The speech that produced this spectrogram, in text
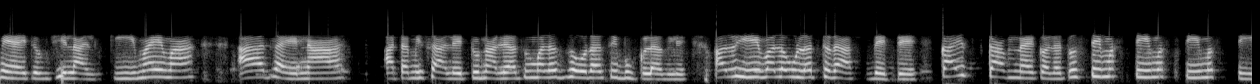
मी आहे तुमची लालकी महिमा आज आहे ना आता मी शाळेतून आले अजून मला जोराची भूक लागली. अजून ही मला उलट त्रास देते. काहीच काम नाही करत. मस्ती मस्ती मस्ती मस्ती.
